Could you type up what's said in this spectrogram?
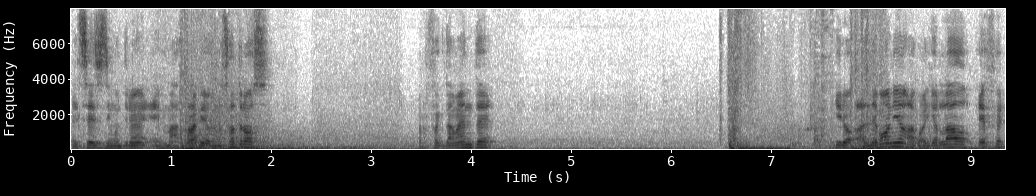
El CS-59 es más rápido que nosotros. Perfectamente. Tiro al demonio, a cualquier lado. F.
